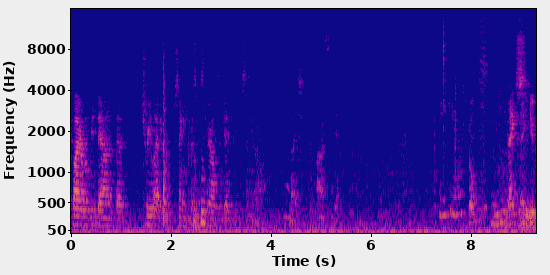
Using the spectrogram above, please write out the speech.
choir will be down at the tree lighting, singing Christmas carols and getting people singing along. Nice. Uh, yeah, Thank you. cool. Thanks. Thank you.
